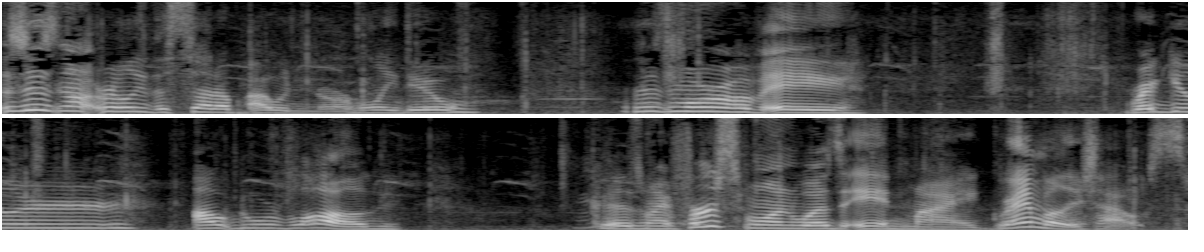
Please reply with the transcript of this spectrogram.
this is not really the setup I would normally do. This is more of a regular outdoor vlog. Because my first one was in my grandmother's house,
